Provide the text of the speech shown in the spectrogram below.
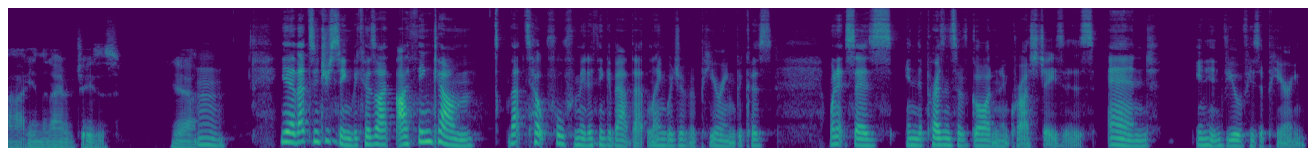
uh, in the name of Jesus. Yeah. Mm. Yeah, that's interesting because I, I think um, that's helpful for me to think about that language of appearing because when it says in the presence of God and in Christ Jesus and in, view of his appearing,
